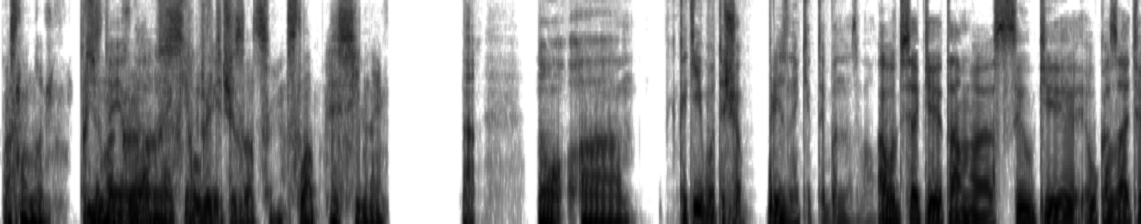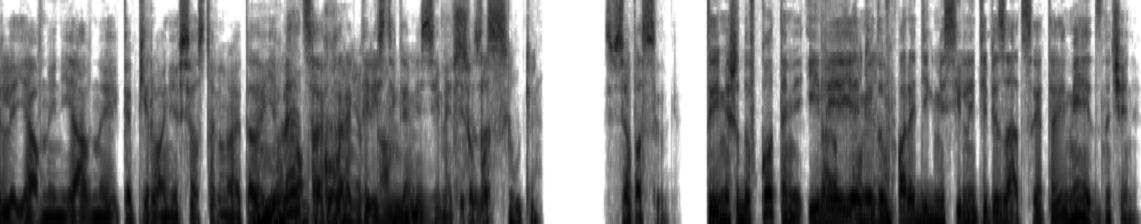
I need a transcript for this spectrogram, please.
основной То это признак её э, главная строгой типизации, слаб, э, сильной. Ну, а какие будут еще признаки ты бы назвал? А вот всякие там э, ссылки, указатели явные, неявные, копирование и все остальное, это Ну, там является такого нет, характеристиками там сильной всё по типизации? ссылке. Все по ссылке. Ты имеешь в виду в Kotlin или Да, в я имею в виду Kotlin. в парадигме сильной типизации? Это имеет значение?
